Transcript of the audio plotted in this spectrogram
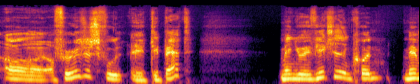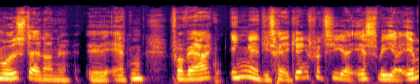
og, og følelsesfuld øh, debat, men jo i virkeligheden kun med modstanderne øh, af den. For hverken ingen af de tre regeringspartier, S, V og M,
